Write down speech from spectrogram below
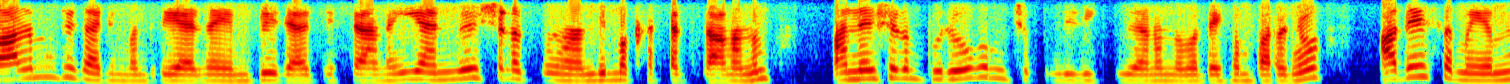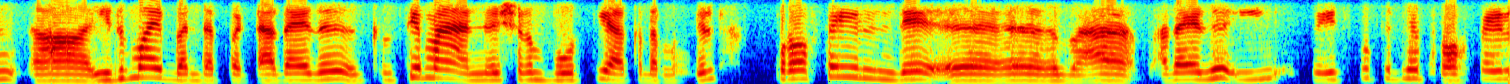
പാർലമെന്റ് കാര്യമന്ത്രിയായിരുന്ന എം പി രാജേഷാണ്. ഈ അന്വേഷണത്തിന് അന്തിമഘട്ടത്തിലാണെന്നും അന്വേഷണം പുരോഗമിച്ചുകൊണ്ടിരിക്കുകയാണെന്നും അദ്ദേഹം പറഞ്ഞു. അതേസമയം ഇതുമായി ബന്ധപ്പെട്ട് അതായത് കൃത്യമായ അന്വേഷണം പൂർത്തിയാക്കണമെങ്കിൽ പ്രൊഫൈലിന്റെ അതായത് ഈ ഫേസ്ബുക്കിന്റെ പ്രൊഫൈൽ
